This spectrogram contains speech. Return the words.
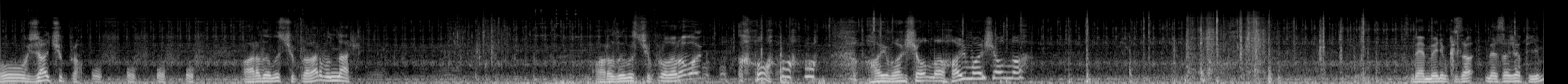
Oo güzel çupra. Of of of of. Aradığımız çupralar bunlar. Aradığımız çupralara bak. hay maşallah, hay maşallah. Ben benim kıza mesaj atayım.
